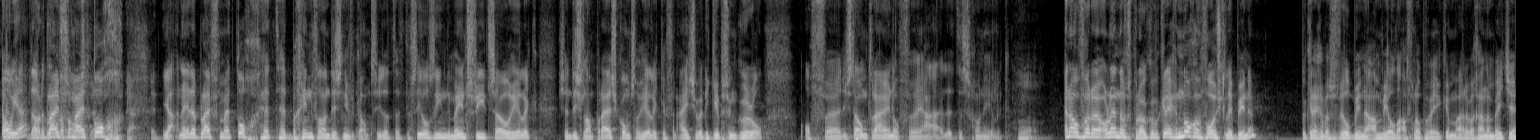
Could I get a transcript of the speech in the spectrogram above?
Oh ja? Dat Oh, blijft voor mij toch- Ja, het- Ja, nee, dat blijft voor mij toch het, het begin van een Disney-vakantie. Dat het kasteel zien, de Main Street, zo heerlijk. Als je in Disneyland Parijs komt, zo heerlijk. Even een ijsje bij de Gibson Girl. Of eh, die stoomtrein. Of eh, ja, dat is gewoon heerlijk. En over eh, Orlando gesproken, we kregen nog een voice clip binnen. We kregen best wel veel binnen aan beelden de afgelopen weken. Maar we gaan een beetje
